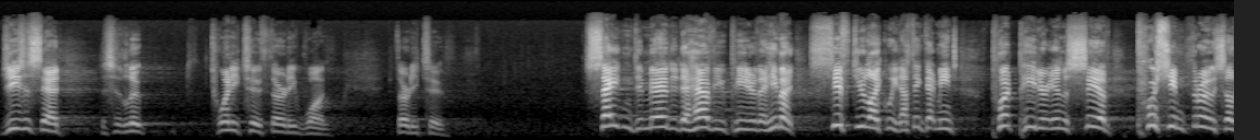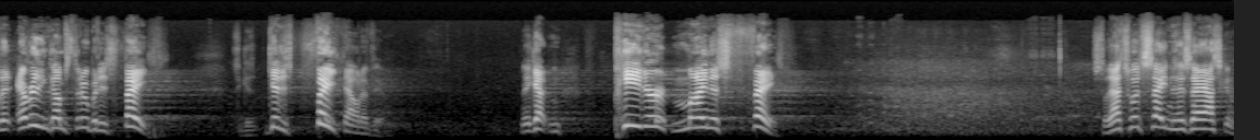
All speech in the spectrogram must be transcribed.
Jesus said, this is Luke 22 31. 32. Satan demanded to have you, Peter, that he might sift you like wheat. I think that means put Peter in a sieve, push him through so that everything comes through but his faith. Get his faith out of him. They got Peter minus faith. so that's what Satan has asked him.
